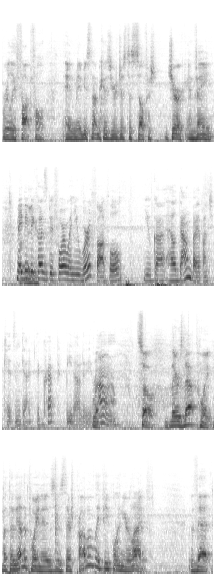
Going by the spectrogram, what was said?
really thoughtful, and maybe it's not because you're just a selfish jerk and vain. Maybe, maybe because before, when you were thoughtful, you got held down by a bunch of kids and got the crap beat out of you. Right. I don't know. So there's that point, but then the other point is, is there's probably people in your life that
